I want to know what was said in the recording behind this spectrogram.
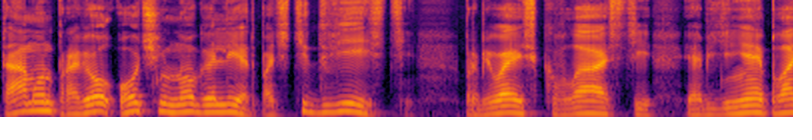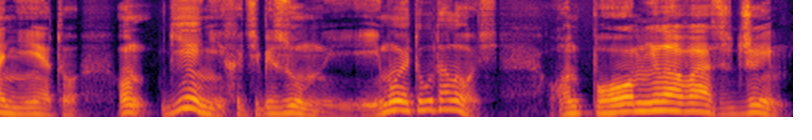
Там он провел очень много лет, почти 200, пробиваясь к власти и объединяя планету. Он гений, хоть и безумный, и ему это удалось. Он помнил о вас, Джим.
